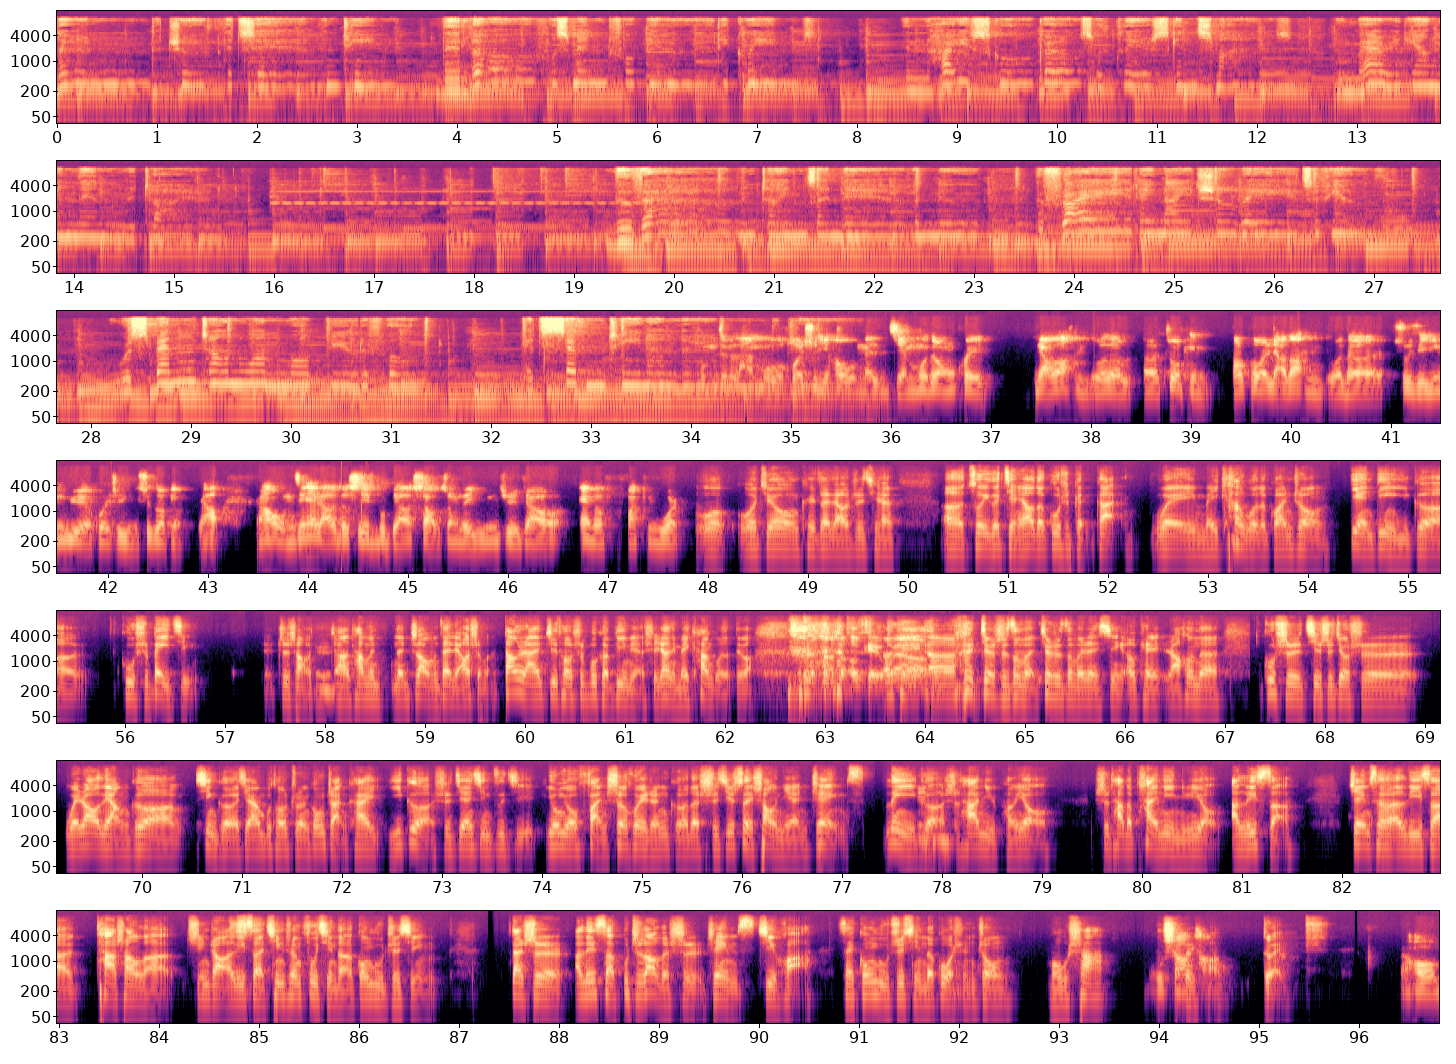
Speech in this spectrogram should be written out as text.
learned the truth at seventeen that love was meant for beauty queens. In high school, girls with clear skin smiles who married young and then retired. The Valentines 我们.这个栏目，或者是以后我们节目中会聊到很多的呃作品，包括聊到很多的书籍、音乐或者是影视作品也好。然后我们今天聊的是一部比较小众的英剧，叫《End of Fucking World》。我我觉得我们可以在聊之前，呃，做一个简要的故事梗概，为没看过的观众奠定一个故事背景，呃至少嗯这样他们能知道我们在聊什么。当然，剧透是不可避免，谁让你没看过的，对吧？OK，OK，呃，就是这么就是这么任性。OK，然后呢，故事其实就是围绕两个性格截然不同的主人公展开，一个是坚信自己拥有反社会人格的十七岁少年 James，另一嗯个是他女朋友，是他的叛逆女友 Alisa。James 和 Alisa 踏上了寻找 Alisa 亲生父亲的公路之行，但是 Alisa 不知道的是，James 计划在公路之行的过程中谋杀谋杀他对然后，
